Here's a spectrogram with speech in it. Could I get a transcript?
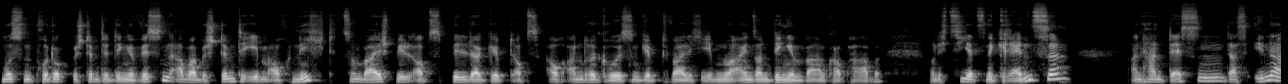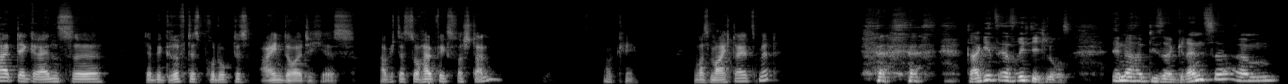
muss ein Produkt bestimmte Dinge wissen, aber bestimmte eben auch nicht. Zum Beispiel, ob es Bilder gibt, ob es auch andere Größen gibt, weil ich eben nur ein so ein Ding im Warenkorb habe. Und ich ziehe jetzt eine Grenze anhand dessen, dass innerhalb der Grenze der Begriff des Produktes eindeutig ist. Habe ich das so halbwegs verstanden? Okay. Und was mache ich da jetzt mit? da geht es erst richtig los. Innerhalb dieser Grenze ähm,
